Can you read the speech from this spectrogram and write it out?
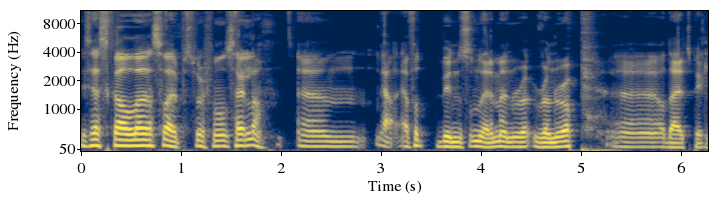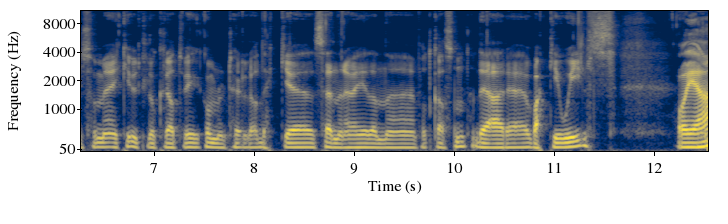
Hvis jeg skal eh, svare på spørsmålet selv, da. um, ja, jeg har fått begynne som dere med en runner-up. Uh, og det er et spill som jeg ikke utelukker at vi kommer til å dekke senere i denne podkasten. Det er uh, Wacky Wheels. Å ja.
